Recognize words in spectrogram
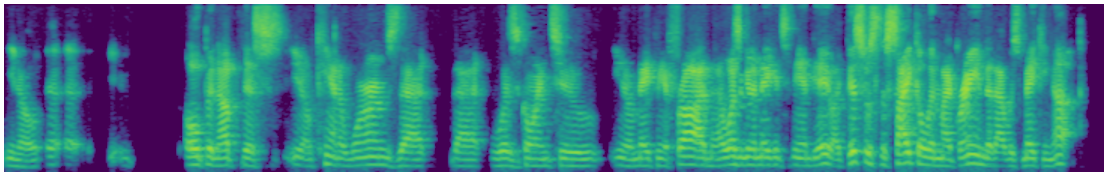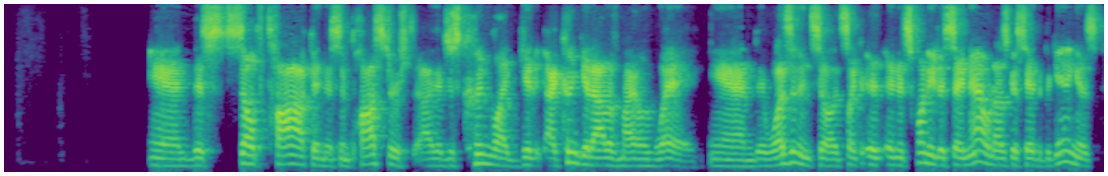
you know, eh, eh, open up this, you know, can of worms that that was going to, you know, make me a fraud and I wasn't going to make it to the NBA. Like this was the cycle in my brain that I was making up and this self-talk and this imposter i just couldn't like get i couldn't get out of my own way. And it wasn't until it's like and it's funny to say now what i was going to say at the beginning is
